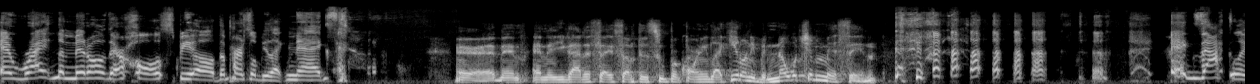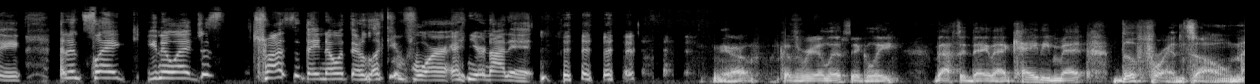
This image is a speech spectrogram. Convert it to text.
and right in the middle of their whole spiel, the person will be like, "Next." Yeah, and then and then you got to say something super corny like you don't even know what you're missing. exactly, and it's like you know what, just trust that they know what they're looking for and you're not it. yeah, because realistically, that's the day that Katie met the friend zone.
